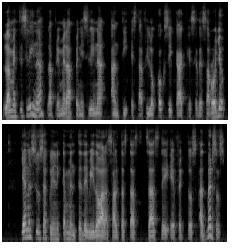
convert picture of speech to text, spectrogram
La meticilina, la primera penicilina antiestafilocóxica que se desarrolló, ya no se usa clínicamente debido a las altas tasas de efectos adversos.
